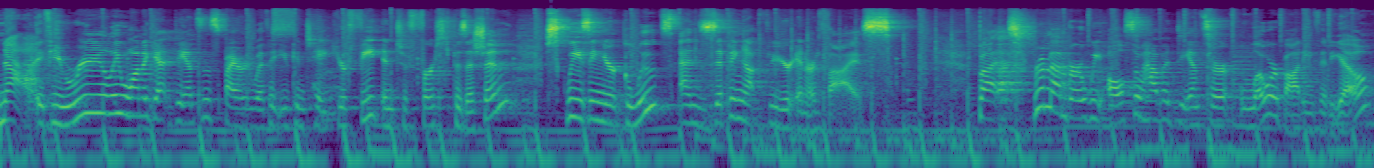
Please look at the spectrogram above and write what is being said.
Now, if you really want to get dance inspired with it, you can take your feet into first position, squeezing your glutes and zipping up through your inner thighs. But remember, we also have a dancer lower body video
